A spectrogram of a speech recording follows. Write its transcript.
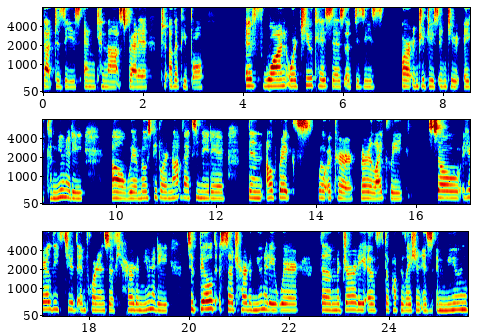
that disease and cannot spread it to other people. If one or two cases of disease are introduced into a community uh, where most people are not vaccinated, then outbreaks will occur very likely. So, here leads to the importance of herd immunity to build such herd immunity where the majority of the population is immune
